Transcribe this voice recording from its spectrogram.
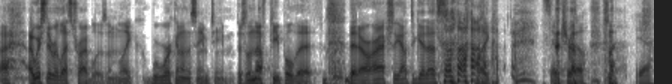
I, wish there were less tribalism. Like we're working on the same team. There's enough people that that are actually out to get us. like so true. yeah.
